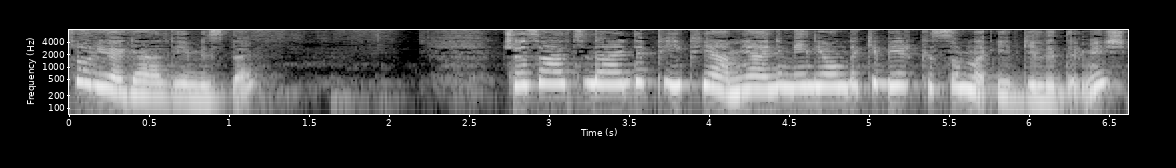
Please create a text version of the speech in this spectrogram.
soruya geldiğimizde çözeltilerde ppm yani milyondaki bir kısımla ilgili demiş.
